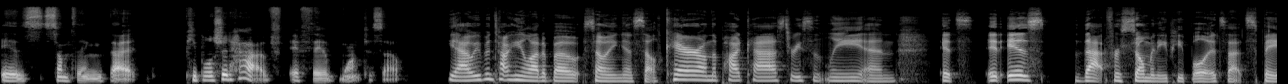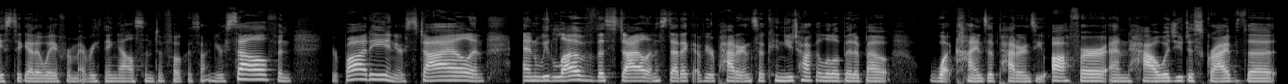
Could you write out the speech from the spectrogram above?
is something that people should have if they want to sew. Yeah, we've been talking a lot about sewing as self-care on the podcast recently and it's it is that for so many people it's that space to get away from everything else and to focus on yourself and your body and your style. And and we love the style and aesthetic of your pattern. So can you talk a little bit about what kinds of patterns you offer and how would you describe the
